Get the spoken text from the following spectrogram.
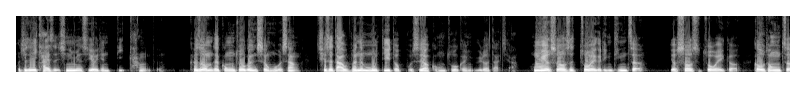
我觉得一开始心里面是有一点抵抗的。可是我们在工作跟生活上，其实大部分的目的都不是要工作跟娱乐大家。我们有时候是作为一个聆听者，有时候是作为一个沟通者，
